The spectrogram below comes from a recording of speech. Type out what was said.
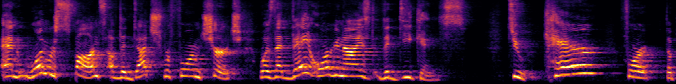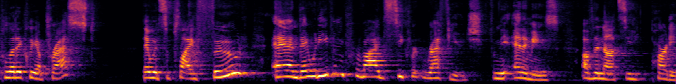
And one response of the Dutch Reformed Church was that they organized the deacons to care for the politically oppressed. They would supply food, and they would even provide secret refuge from the enemies of the Nazi party.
